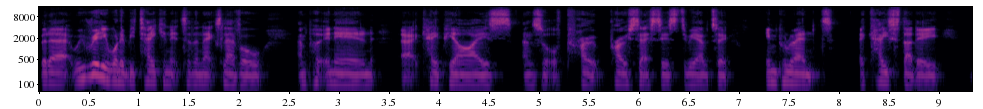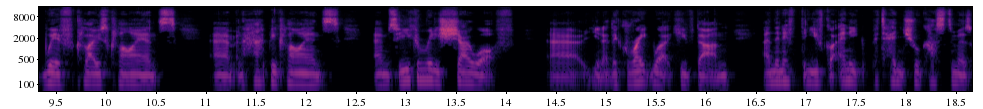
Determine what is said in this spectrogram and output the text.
but uh, we really want to be taking it to the next level and putting in uh, KPIs and sort of pro- processes to be able to implement a case study with close clients um, and happy clients. Um, so you can really show off uh, you know the great work you've done and then if you've got any potential customers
